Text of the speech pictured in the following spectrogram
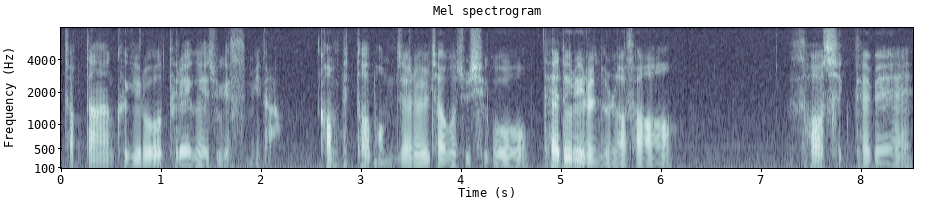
적당한 크기로 드래그 해 주겠습니다. 컴퓨터 범죄를 적어 주시고 테두리를 눌러서 서식 탭에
